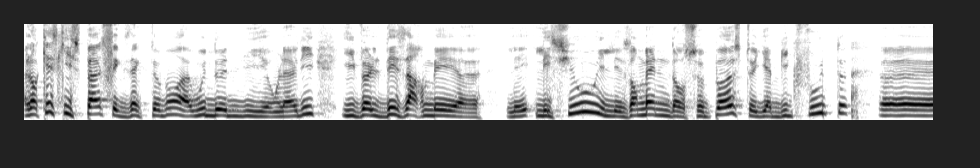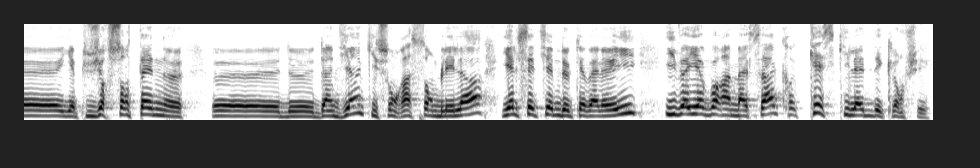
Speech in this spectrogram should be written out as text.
Alors, qu'est-ce qui se passe exactement à Knee On l'a dit, ils veulent désarmer euh, les, Sioux, ils les emmènent dans ce poste. Il y a Bigfoot, euh, il y a plusieurs centaines euh, d'Indiens qui sont rassemblés là. Il y a le 7e de cavalerie. Il va y avoir un massacre. Qu'est-ce qui l'a déclenché?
